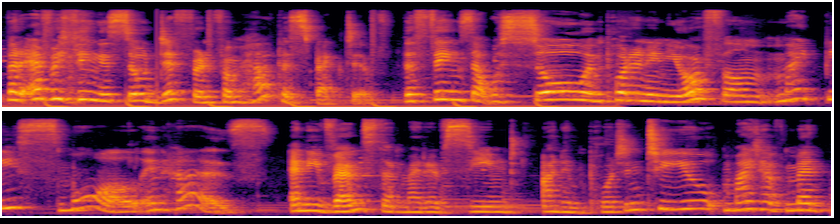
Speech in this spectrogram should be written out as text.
But everything is so different from her perspective. The things that were so important in your film might be small in hers. And events that might have seemed unimportant to you might have meant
